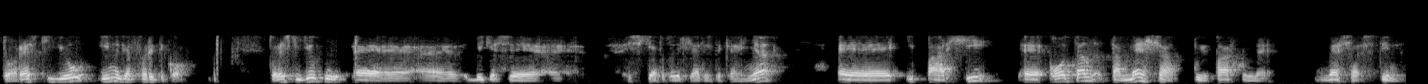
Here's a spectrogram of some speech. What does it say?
Το Rescue είναι διαφορετικό. Το Rescue που ε, ε, μπήκε σε ε, ισχύ από το 2019 ε, υπάρχει ε, όταν τα μέσα που υπάρχουν μέσα στην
